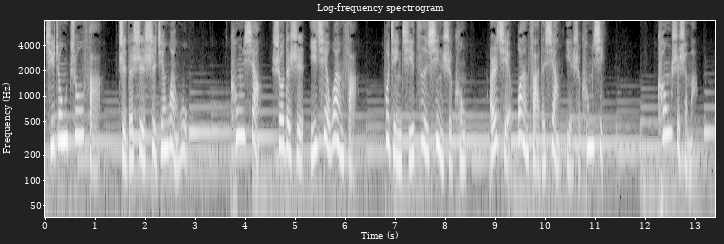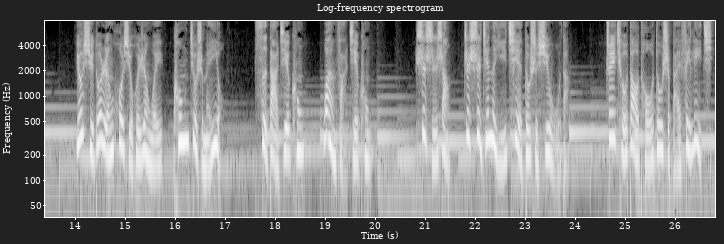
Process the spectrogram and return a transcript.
其中诸法指的是世间万物，空相说的是一切万法，不仅其自性是空，而且万法的相也是空性。空是什么？有许多人或许会认为空就是没有，四大皆空，万法皆空。事实上，这世间的一切都是虚无的，追求到头都是白费力气。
